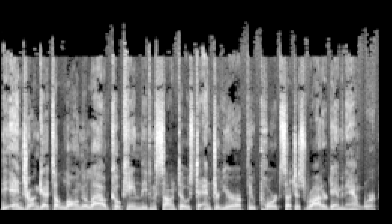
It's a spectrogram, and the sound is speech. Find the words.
The Ndrangheta long allowed cocaine leaving Santos to enter Europe through ports such as Rotterdam and Antwerp,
